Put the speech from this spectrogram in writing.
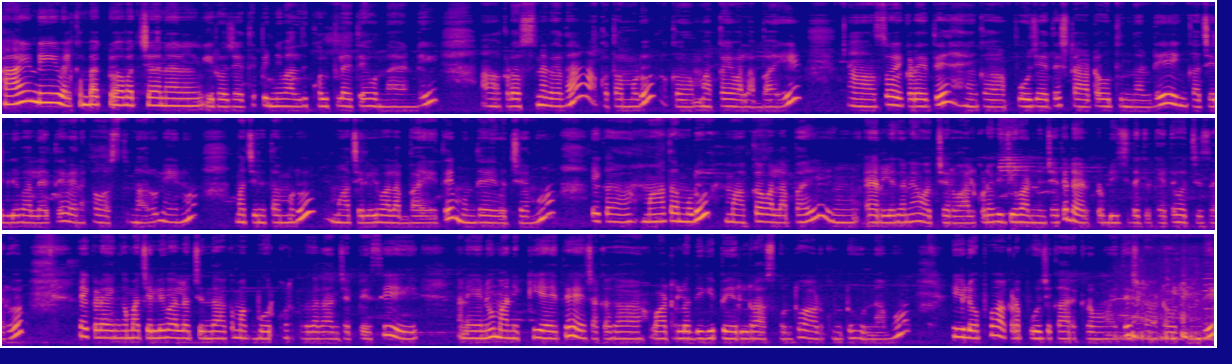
Hi అండి. Welcome back to our channel. ఈరోజు అయితే పిన్ని వాళ్ళది కొలుపులు అయితే ఉన్నాయండి అక్కడ వస్తున్నారు కదా ఒక తమ్ముడు ఒక మా అక్కయ్య వాళ్ళ అబ్బాయి. సో ఇక్కడైతే ఇంకా పూజ అయితే స్టార్ట్ అవుతుందండి. ఇంకా చెల్లి వాళ్ళు అయితే వెనక వస్తున్నారు. నేను మా చిన్న తమ్ముడు మా చెల్లి వాళ్ళ అబ్బాయి అయితే ముందే వచ్చాము. ఇక మా తమ్ముడు మా అక్క వాళ్ళ అబ్బాయి ఎర్లీగానే వచ్చారు. వాళ్ళు కూడా విజయవాడ నుంచి అయితే డైరెక్ట్ బీచ్ దగ్గరికి అయితే వచ్చేసారు. ఇక్కడ ఇంకా మా చెల్లి వాళ్ళు వచ్చిన దాకా మాకు బోర్ కొడుతుంది కదా అని చెప్పేసి నేను మా నిక్కి అయితే చక్కగా వాటర్లో దిగి పేర్లు రాసుకుంటూ ఆడుకుంటూ ఉన్నాము. ఈలోపు అక్కడ పూజ కార్యక్రమం అయితే స్టార్ట్ అవుతుంది.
